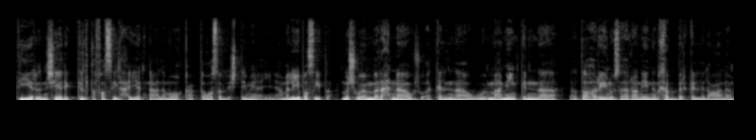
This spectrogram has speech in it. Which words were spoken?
كتير نشارك كل تفاصيل حياتنا على مواقع التواصل الاجتماعي. يعني عملية بسيطة مش وين ما رحنا وشو أكلنا ومع مين كنا ظاهرين وسهرانين نخبر كل العالم.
